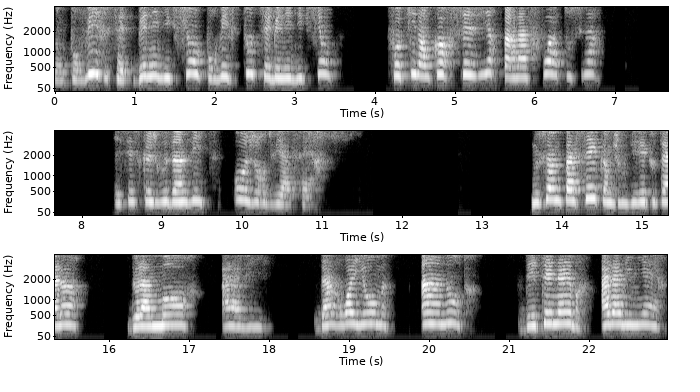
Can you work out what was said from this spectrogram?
Donc pour vivre cette bénédiction, pour vivre toutes ces bénédictions, faut-il encore saisir par la foi tout cela? Et c'est ce que je vous invite aujourd'hui à faire. Nous sommes passés, comme je vous le disais tout à l'heure, de la mort à la vie, d'un royaume à un autre, des ténèbres à la lumière.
